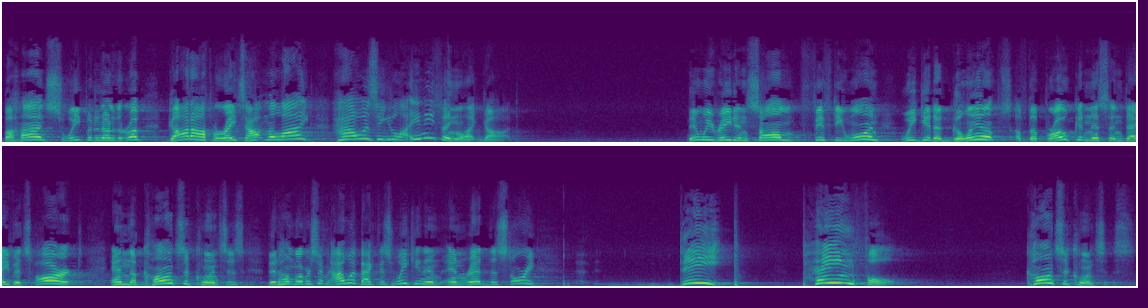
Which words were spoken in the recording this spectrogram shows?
behind, sweeping it under the rug. God operates out in the light. How is he anything like God? Then we read in Psalm 51, we get a glimpse of the brokenness in David's heart and the consequences that hung over him. I went back this weekend and, and read the story. Deep, painful consequences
